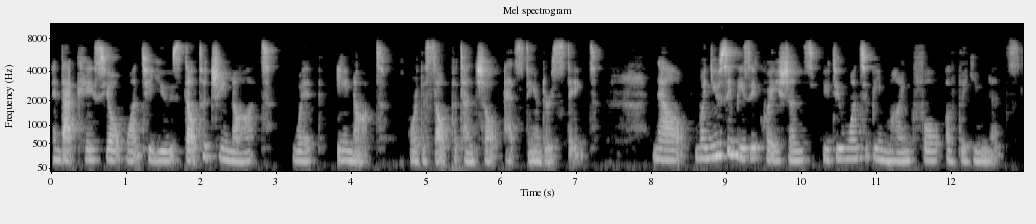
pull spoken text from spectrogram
In that case, you'll want to use delta G naught with E naught, or the cell potential at standard state. Now, when using these equations, you do want to be mindful of the units.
